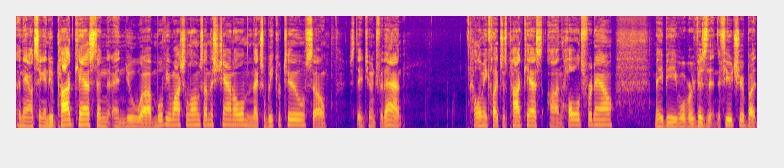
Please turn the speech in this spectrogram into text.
announcing a new podcast and, and new uh, movie watch alongs on this channel in the next week or two. So Stay tuned for that. Halloween Collectors Podcast on hold for now. Maybe we'll revisit it in the future, but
